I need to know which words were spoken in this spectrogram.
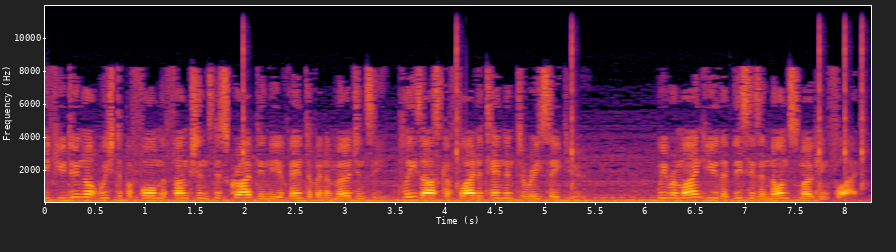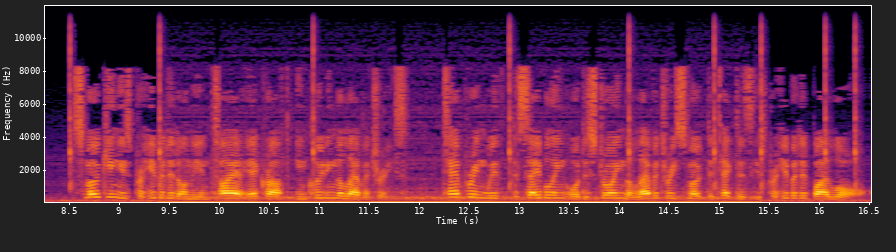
If you do not wish to perform the functions described in the event of an emergency, please ask a flight attendant to reseat you. We remind you that this is a non-smoking flight. Smoking is prohibited on the entire aircraft, including the lavatories. Tampering with, disabling or destroying the lavatory smoke detectors is prohibited by law.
